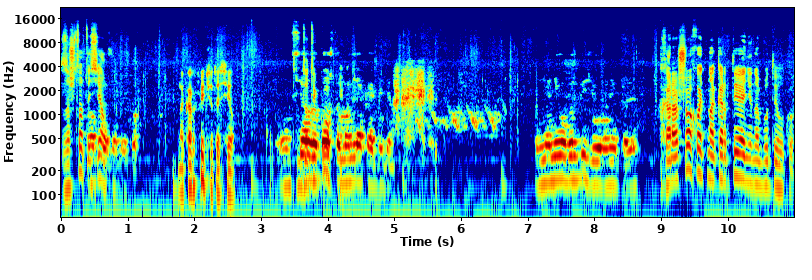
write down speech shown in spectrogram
За что ты сел? На карты что-то сел. Он сел ты за то, что маньяка обидел. Он на него в инвизе уронил. Хорошо хоть на карты, а не на бутылку.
